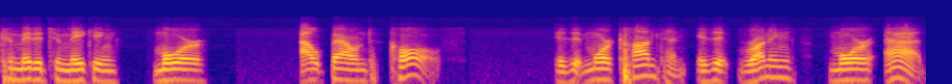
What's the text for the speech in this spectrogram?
committed to making more outbound calls? Is it more content? Is it running more ads?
